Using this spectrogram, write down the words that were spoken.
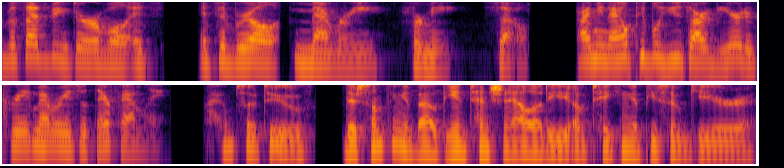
besides being durable, it's, it's a real memory for me. So, I mean, I hope people use our gear to create memories with their family. I hope so too. There's something about the intentionality of taking a piece of gear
